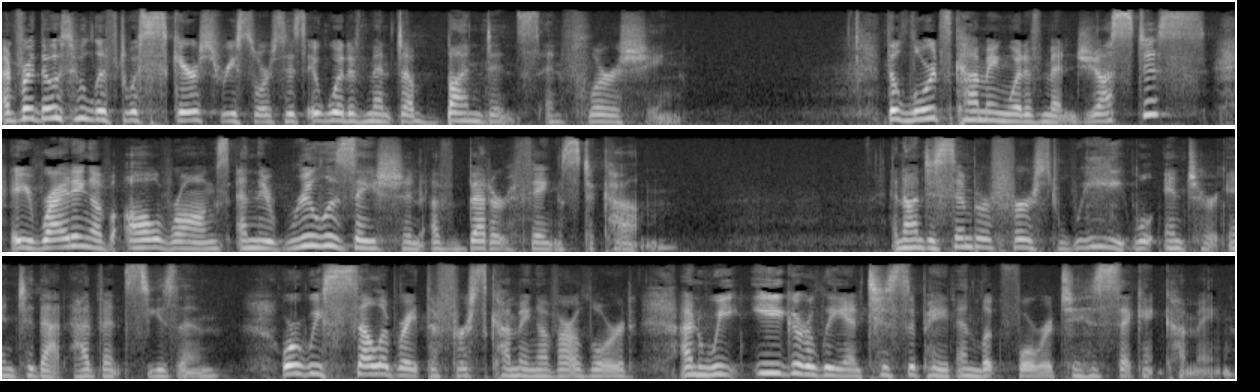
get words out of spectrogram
And for those who lived with scarce resources, it would have meant abundance and flourishing. The Lord's coming would have meant justice, a righting of all wrongs, and the realization of better things to come. And on December 1st, we will enter into that Advent season where we celebrate the first coming of our Lord and we eagerly anticipate and look forward to his second coming.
